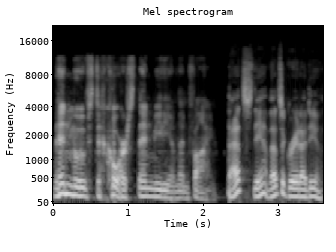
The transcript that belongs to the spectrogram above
then moves to coarse, then medium, then fine. That's yeah, that's a great idea.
